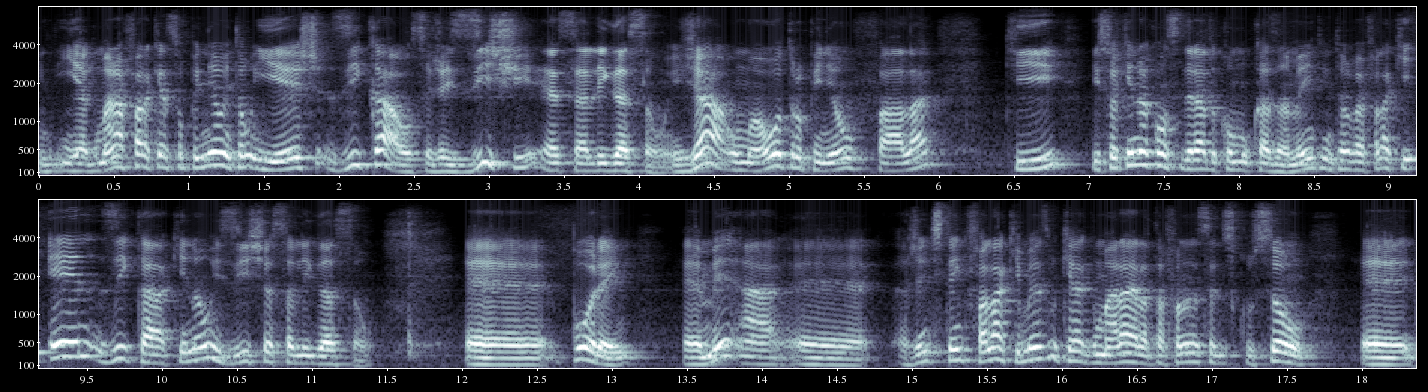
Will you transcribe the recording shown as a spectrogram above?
E a fala que essa opinião, então, Yesh Zika, ou seja, existe essa ligação. E já uma outra opinião fala que isso aqui não é considerado como casamento, então vai falar que En Zika, que não existe essa ligação. É, porém, é, a, é, a, gente tem que falar que mesmo que a Gemara está falando essa discussão é,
